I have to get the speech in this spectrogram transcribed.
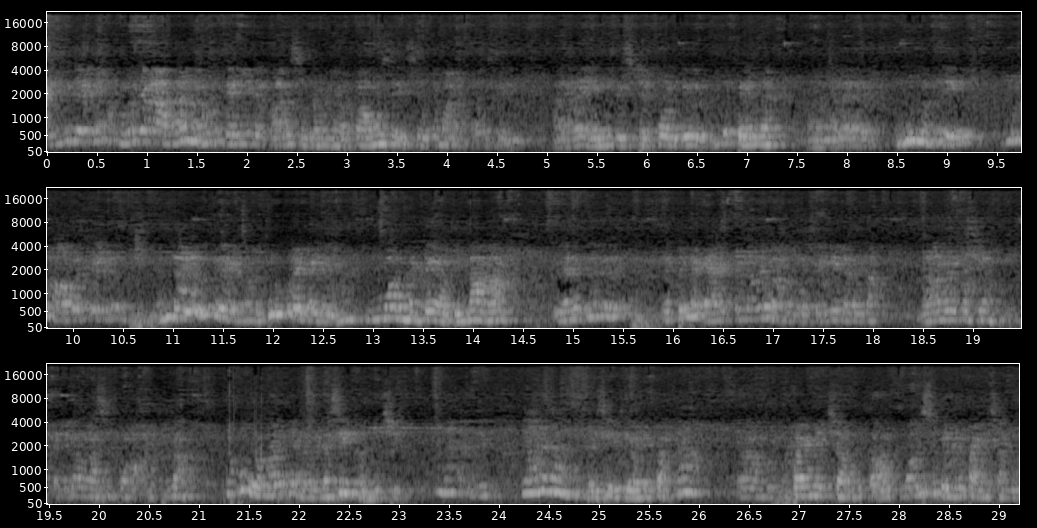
ரெண்டு பேரும் முருகனாக தான் நமக்கு தெரியல சுப்பிரமணியம் அப்பாவும் சரி சிவகுமார் அப்பாவும் சரி. அதனால எங்களுக்கு ஸ்டெப்போருக்கு ரொம்ப பெருமை. அதனால இன்னும் வந்து இன்னும் அவர்கள் எந்த அளவுக்கு நம்ம திருக்குறள்கள் இன்வால்மெண்ட்டு அப்படின்னா எனக்கு எப்பயுமே டேரக்டராகவே நாங்கள் ஒரு பெரிய லெவல் தான். நாங்கள் கொஞ்சம் எல்லாம் வாசிப்போம். அதுதான். அப்போ ஒரு நாளைக்கு எனக்கு மெசேஜ் வந்துச்சு. யாரா மெசேஜ் அப்படின்னு பார்த்தா பழனிசாமி பால் பாலசுப்ரமணியம் பழனிசாமி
